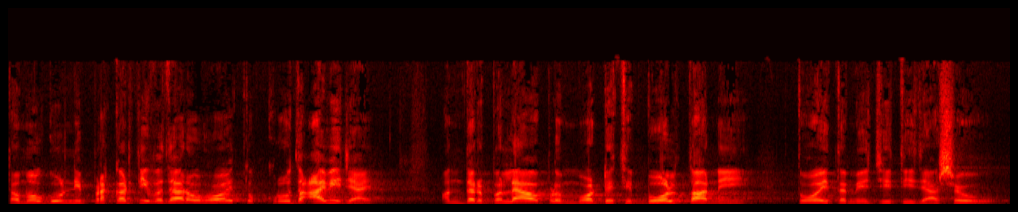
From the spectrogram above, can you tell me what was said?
તમોગુણની પ્રકૃતિ વધારો હોય તો ક્રોધ આવી જાય. અંદર ભલે આપણે મોઢેથી બોલતા નહીં, તોય તમે જીતી જશો.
